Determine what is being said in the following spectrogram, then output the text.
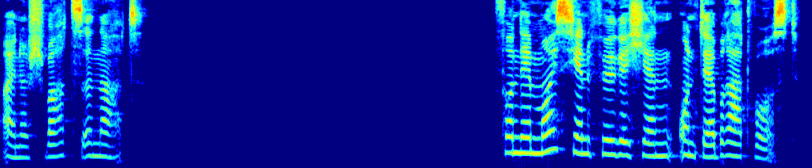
eine schwarze Naht. Von dem Mäuschenvögelchen und der Bratwurst.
